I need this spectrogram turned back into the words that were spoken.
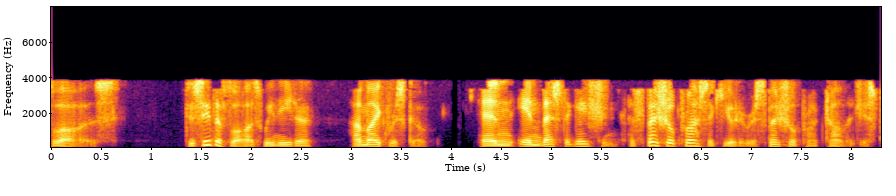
flaws. To see the flaws, we need a, a microscope, an investigation, a special prosecutor, a special proctologist,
